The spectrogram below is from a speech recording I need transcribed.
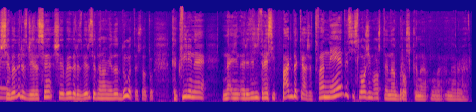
Ще бъде, разбира се, ще бъде, разбира се, да нам ми дадат думата, защото какви ли не на, различни интереси, пак да кажа, това не е да си сложим още една брошка на, на, на ревер.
